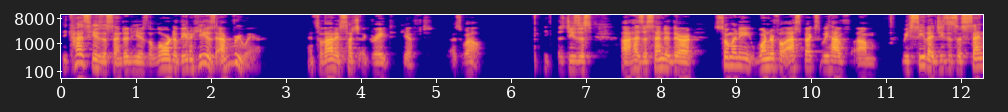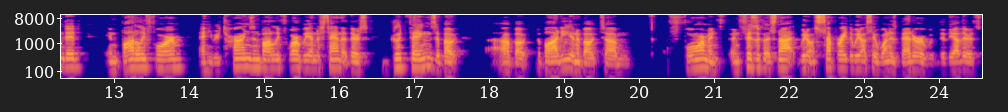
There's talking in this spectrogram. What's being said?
because he has ascended, he is the Lord of the universe. He is everywhere. And so that is such a great gift as well. Because Jesus uh, has ascended, there are so many wonderful aspects. We have, um, we see that Jesus ascended in bodily form and he returns in bodily form. We understand that there's good things about, about the body and about, um, form and, and physical. It's not, we don't separate that. We don't say one is better or the other is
